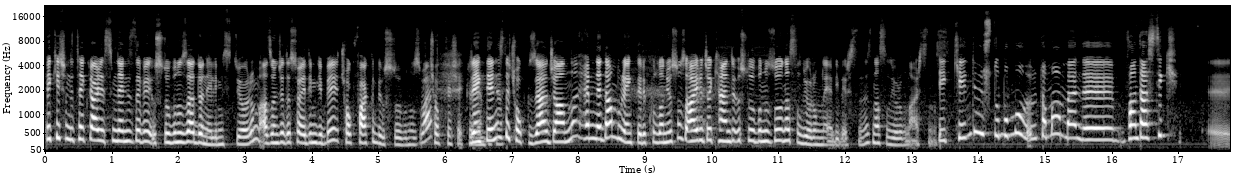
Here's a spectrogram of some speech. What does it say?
Peki şimdi tekrar resimlerinizde bir üslubunuza dönelim istiyorum. Az önce de söylediğim gibi çok farklı bir üslubunuz var. Çok teşekkür ederim. Renkleriniz de çok güzel, canlı. Hem neden bu renkleri kullanıyorsunuz? Ayrıca kendi üslubunuzu nasıl yorumlayabilirsiniz? Nasıl yorumlarsınız? E, kendi üslubumu tamamen e, fantastik e,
